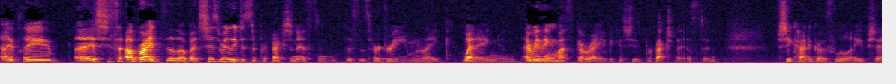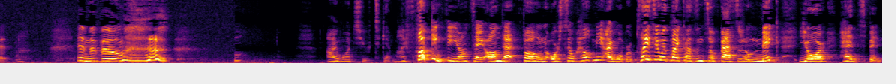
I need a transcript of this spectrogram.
I play. Uh, she's a bridezilla, but she's really just a perfectionist, and this is her dream, like wedding, and everything must go right because she's a perfectionist, and she kind of goes a little ape shit in the film. I want you to get my fucking fiance on that phone, or so help me, I will replace you with my cousin so fast it'll make your head spin.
